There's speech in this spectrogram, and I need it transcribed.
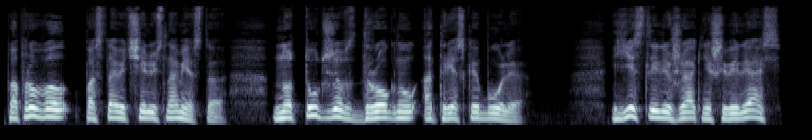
Попробовал поставить челюсть на место, но тут же вздрогнул от резкой боли. Если лежать, не шевелясь,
